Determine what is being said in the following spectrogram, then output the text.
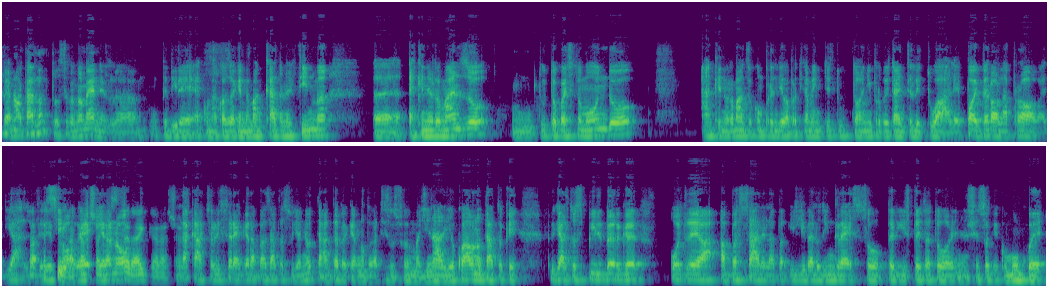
Beh, ma tra l'altro, secondo me, nel, per dire, ecco, una cosa che mi è mancata nel film eh, è che nel romanzo mh, tutto questo mondo anche nel romanzo comprendeva praticamente tutto, ogni proprietà intellettuale, poi però la prova di Hall, delle sì, prove la erano era, cioè. la caccia all'easter egg era basata sugli anni Ottanta perché erano basati sul suo immaginario. Qua ho notato che più che altro Spielberg oltre a abbassare la, il livello d'ingresso per gli spettatori, nel senso che comunque,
